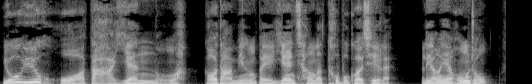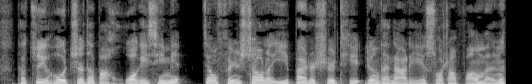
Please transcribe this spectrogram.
由于火大烟浓啊，高大明被烟呛得透不过气来，两眼红肿。他最后只得把火给熄灭，将焚烧了一半的尸体扔在那里，锁上房门，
